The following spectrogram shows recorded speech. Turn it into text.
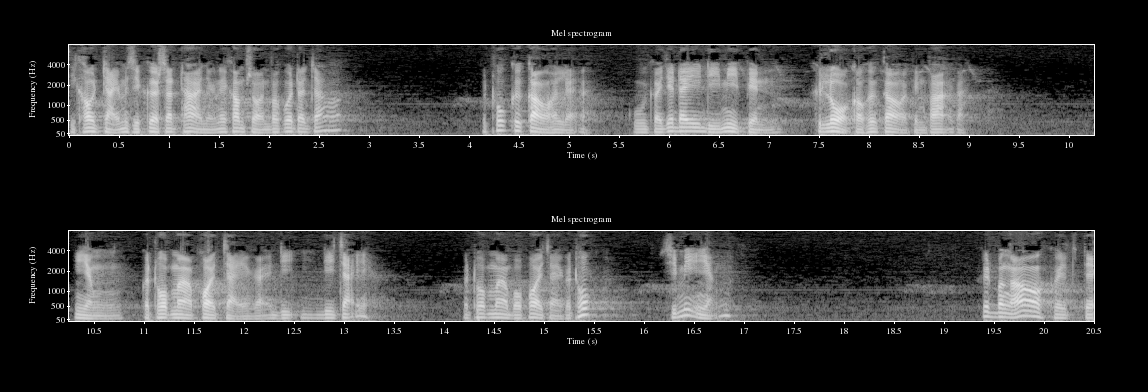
ที่เข้าใจมันสิเกิดศรัทธาอย่างในคำสอนพระพุทธเจ้าทุกข์คือเก่าหันแหละ กูก็จะได้ดีมีเป็นคือโลกเขาคือเก่าเป็นพระกัน นี่ยังกระทบมากพ่อใจก็ดีดีใจ กระทบมากบ่พ่อใจกระทบสิมีอย่างขึ้นบางเอาเคยแต่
